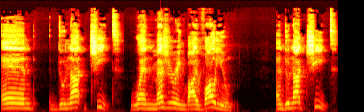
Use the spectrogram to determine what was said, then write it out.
and do not cheat when measuring by volume, and do not cheat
